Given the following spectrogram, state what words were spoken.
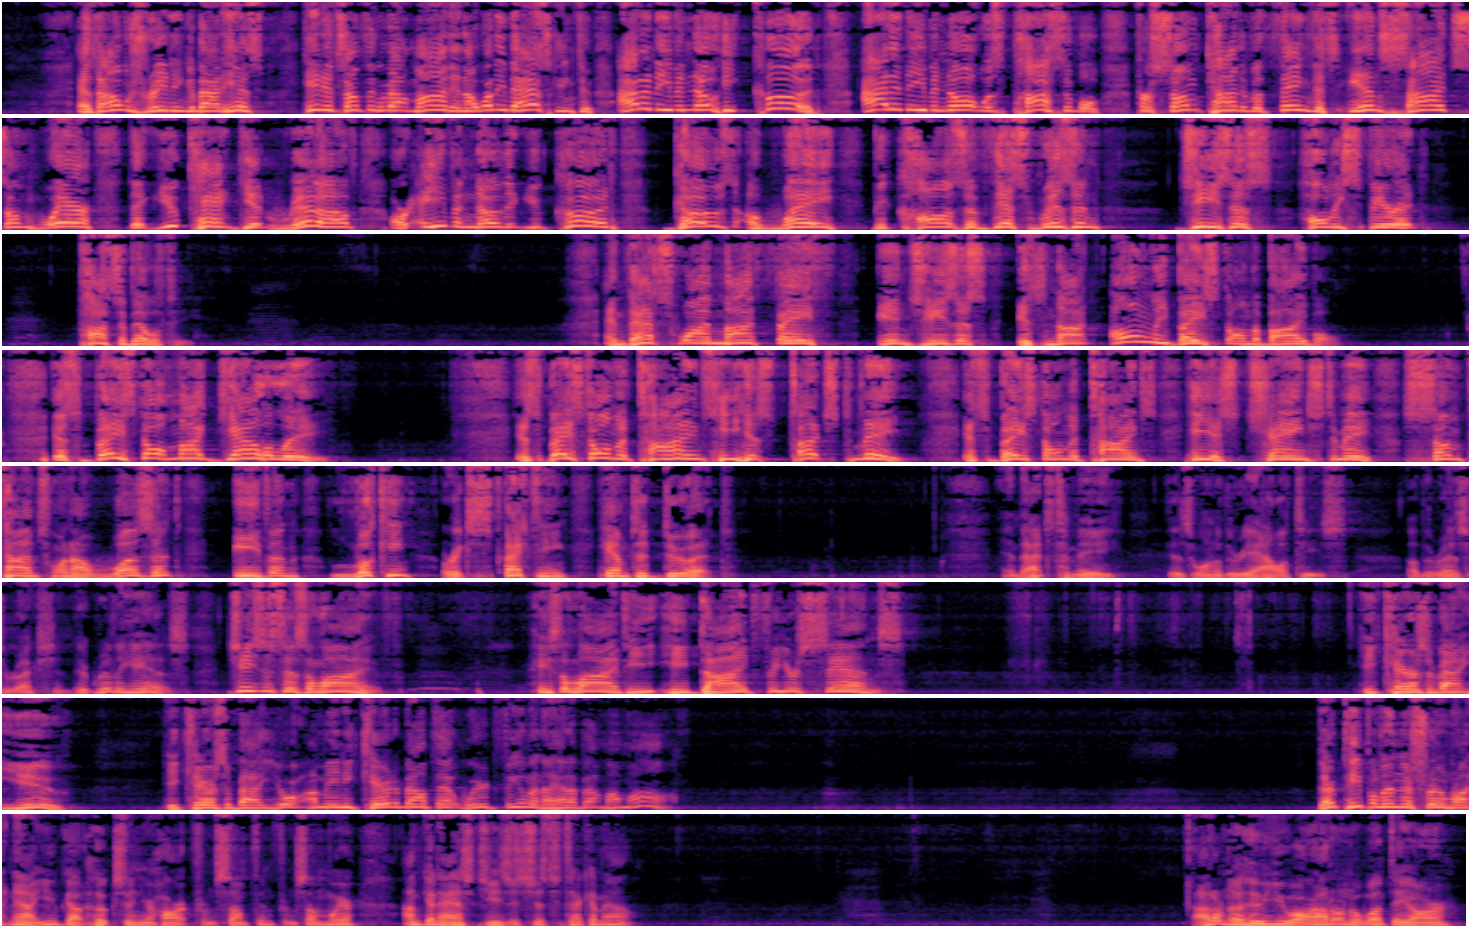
As I was reading about his, he did something about mine and I wasn't even asking to. I didn't even know he could. I didn't even know it was possible for some kind of a thing that's inside somewhere that you can't get rid of or even know that you could goes away because of this risen Jesus, Holy Spirit possibility. And that's why my faith in Jesus is not only based on the Bible, it's based on my Galilee. It's based on the times he has touched me. It's based on the times he has changed me. Sometimes when I wasn't even looking or expecting him to do it. And that to me is one of the realities of the resurrection. It really is. Jesus is alive. He's alive. He, he died for your sins. He cares about you. He cares about your, I mean, he cared about that weird feeling I had about my mom. There are people in this room right now, you've got hooks in your heart from something, from somewhere. I'm going to ask Jesus just to take them out. I don't know who you are. I don't know what they are.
